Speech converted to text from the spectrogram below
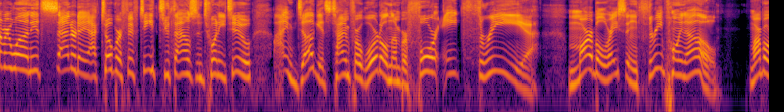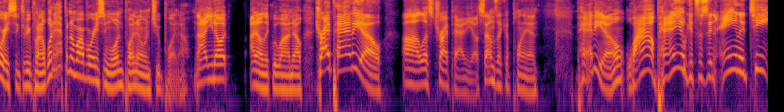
everyone. It's Saturday, October 15th, 2022. I'm Doug. It's time for Wordle number 483 Marble Racing 3.0. Marble Racing 3.0. What happened to Marble Racing 1.0 and 2.0? Now, you know what? I don't think we want to know. Try patio. Uh, let's try patio. Sounds like a plan. Patio. Wow, patio gets us an A and a T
